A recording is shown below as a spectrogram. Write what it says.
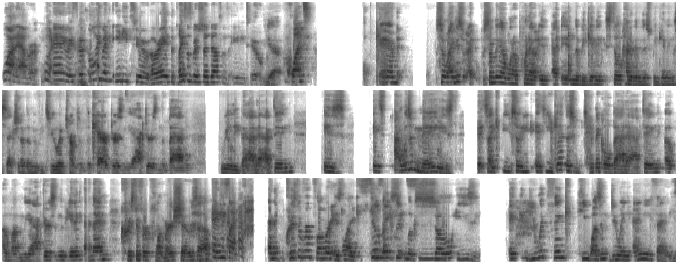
Whatever. Whatever. Anyway, so it's only been 82. All right, the place has been shut down since 82. yeah. What? And so I guess something I want to point out in in the beginning, still kind of in this beginning section of the movie too, in terms of the characters and the actors and the bad, really bad acting, is it's I was amazed. It's like so you, it's, you get this typical bad acting among the actors in the beginning, and then Christopher Plummer shows up, And he's like, and Christopher Plummer is like he Still makes it look so easy. It, you would think he wasn't doing anything,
